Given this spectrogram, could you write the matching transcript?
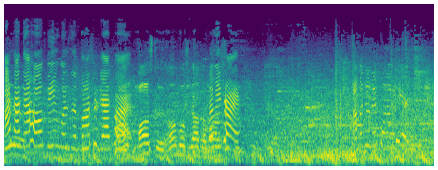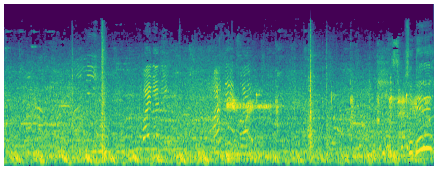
I thought that whole thing was the monster jackpot. Oh, monster, almost got the Let me try. I'm gonna do this one over here. Wait, baby. Watch this. She did it?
